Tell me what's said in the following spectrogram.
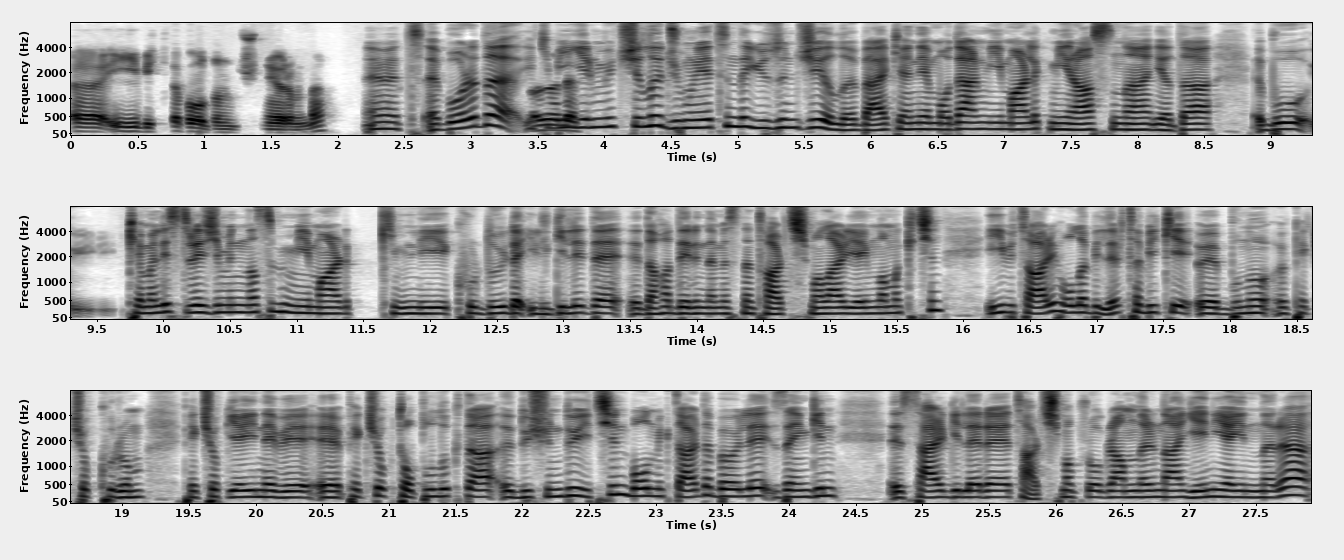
e, iyi bir kitap olduğunu düşünüyorum ben. Evet. E, bu arada 2023 Öyle. yılı Cumhuriyet'in de 100. yılı. Belki hani modern mimarlık mirasına ya da bu Kemalist rejimin nasıl bir mimarlık kimliği kurduğuyla ilgili de e, daha derinlemesine tartışmalar yayınlamak için iyi bir tarih olabilir. Tabii ki e, bunu pek çok kurum, pek çok yayın evi, e, pek çok topluluk da düşündüğü için bol miktarda böyle zengin sergilere, tartışma programlarına, yeni yayınlara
